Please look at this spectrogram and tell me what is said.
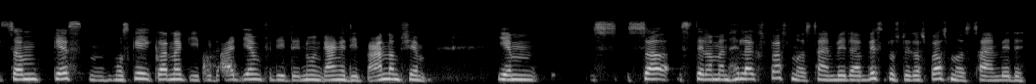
som gæsten, måske godt nok i dit eget hjem, fordi det nu engang er dit barndomshjem, jamen, så stiller man heller ikke spørgsmålstegn ved det, og hvis du stiller spørgsmålstegn ved det,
